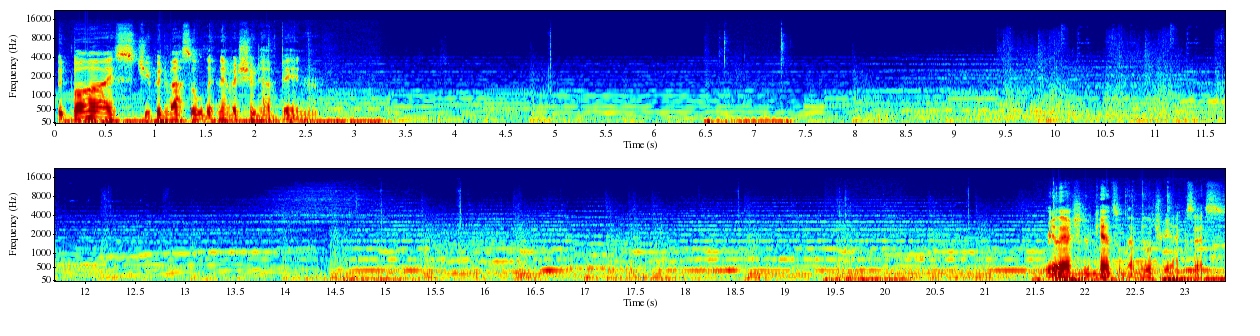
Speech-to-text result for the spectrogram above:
Goodbye, stupid vassal that never should have been. That military access.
